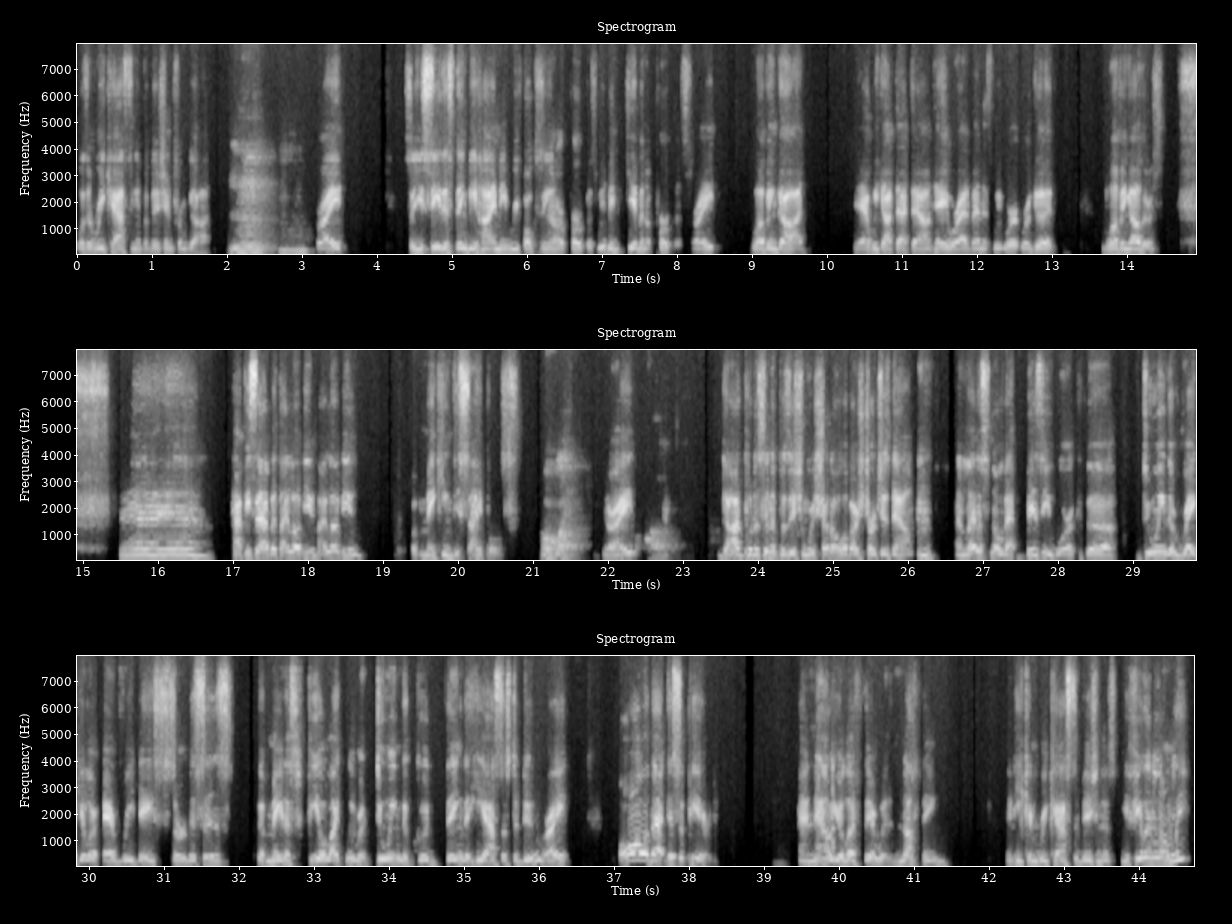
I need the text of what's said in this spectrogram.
was a recasting of the vision from God. Mm. Right? So you see this thing behind me, refocusing on our purpose. We've been given a purpose, right? Loving God. Yeah, we got that down. Hey, we're Adventists. We, we're, we're good. Loving others. Yeah Happy Sabbath. I love you. I love you. But making disciples. Oh boy. Right. Oh. God put us in a position where shut all of our churches down and let us know that busy work, the doing the regular everyday services that made us feel like we were doing the good thing that he asked us to do, right? All of that disappeared. And now you're left there with nothing. And he can recast the vision as you feeling lonely?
